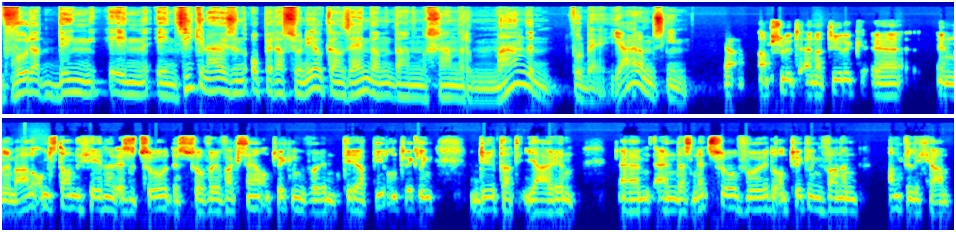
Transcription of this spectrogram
voordat ding in, in ziekenhuizen operationeel kan zijn, dan, dan gaan er maanden voorbij, jaren misschien. Ja, absoluut. En natuurlijk, uh, in normale omstandigheden is het zo, dus voor vaccinontwikkeling, voor een therapieontwikkeling, duurt dat jaren. Um, en dat is net zo voor de ontwikkeling van een antilichaam.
